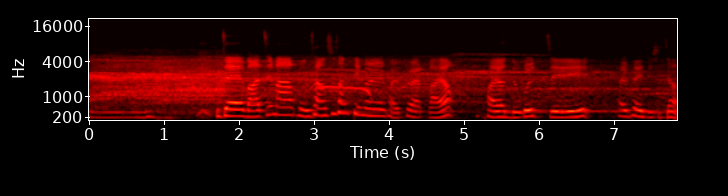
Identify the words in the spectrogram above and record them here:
음, 이제 마지막 본상 수상팀을 발표할까요? 과연 누굴지 발표해 주시죠.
